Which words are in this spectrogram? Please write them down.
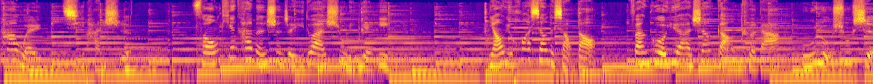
它为棋盘石。从天开门顺着一段树林掩映、鸟语花香的小道。翻过月岸山岗，可达书室。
